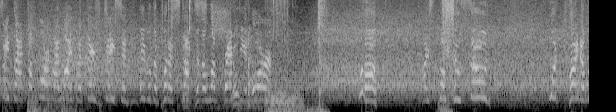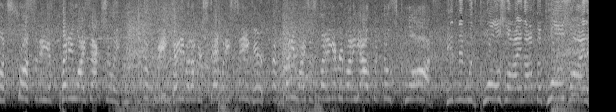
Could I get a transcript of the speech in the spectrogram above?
seen that before in my life, but there's Jason able to put a stop to the Lovecraftian horror! Oh! I spoke too soon! What kind of monstrosity is Pennywise actually? The Fiend can't even understand what he's seeing here as Pennywise is laying everybody out with those claws! Hitting him with clothesline after clothesline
